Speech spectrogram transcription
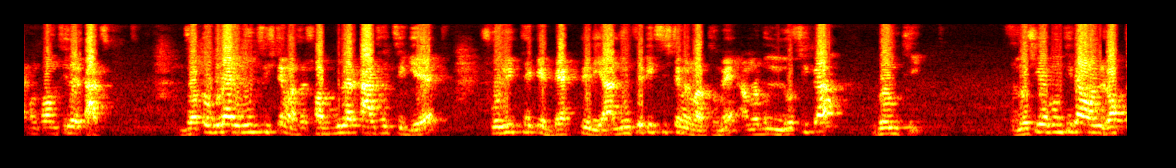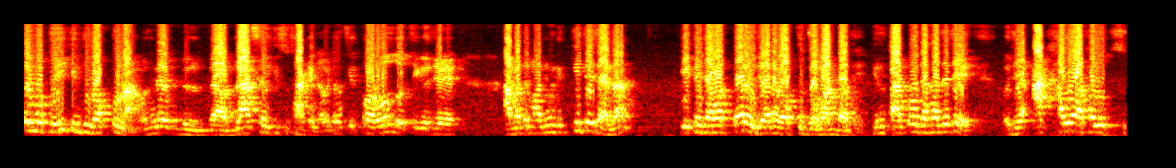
এখন টনসিলের কাজ, যতগুলা ইমিউন সিস্টেম আছে, সবগুলার কাজ হচ্ছে গিয়ে শরীর থেকে ব্যাকটেরিয়া লিম্ফেটিক সিস্টেমের মাধ্যমে, আমরা বলি লসিকা গ্রন্থি। লসিকা গ্রন্থিটা রক্তের মতোই, কিন্তু রক্ত না, ওখানে ব্লাড সেল কিছু থাকে না। ওটা হচ্ছে তরল, হচ্ছে যে আমাদের মাঝে মাঝে কেটে যায় না। কেটে যাওয়ার পরে ওই জায়গায় রক্ত জমাট বাঁধে। কিন্তু তারপরে দেখা যায় যে ওই যে আঠালো আঠালো কিছু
